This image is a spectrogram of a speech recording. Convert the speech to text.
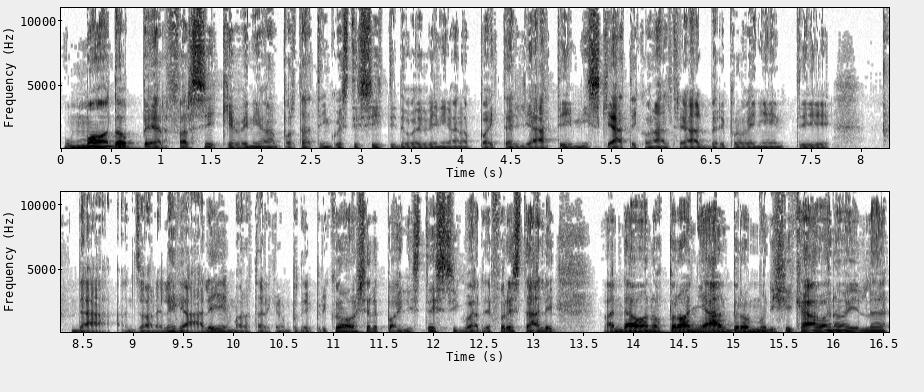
un modo per far sì che venivano portati in questi siti dove venivano poi tagliati, mischiati con altri alberi provenienti da zone legali, in modo tale che non potevi più riconoscere, poi gli stessi guardie forestali andavano per ogni albero, modificavano il-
